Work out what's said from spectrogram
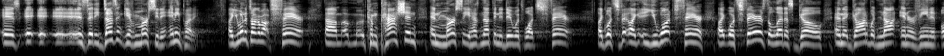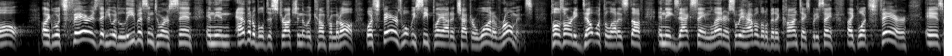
is, is that he doesn't give mercy to anybody. Like you want to talk about fair, um, um, compassion and mercy has nothing to do with what's fair. Like what's like you want fair. Like what's fair is to let us go, and that God would not intervene at all. Like, what's fair is that he would leave us into our sin and the inevitable destruction that would come from it all. What's fair is what we see play out in chapter one of Romans. Paul's already dealt with a lot of stuff in the exact same letter, so we have a little bit of context. But he's saying, like, what's fair is,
